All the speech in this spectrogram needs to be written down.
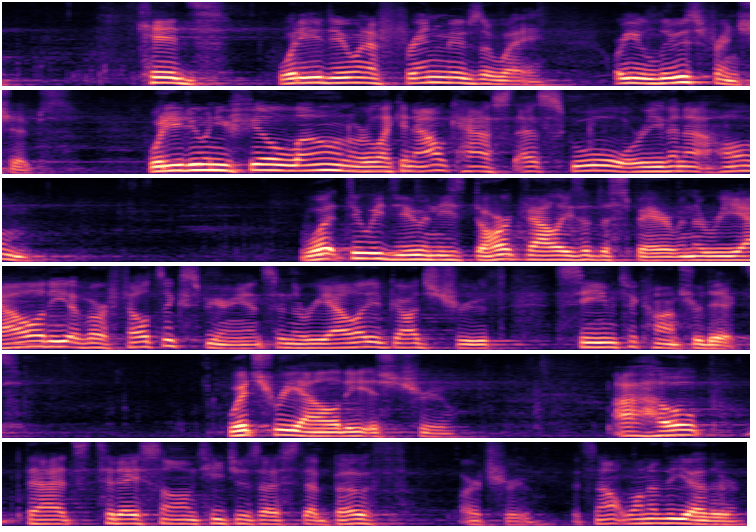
Kids, what do you do when a friend moves away or you lose friendships? What do you do when you feel alone or like an outcast at school or even at home? What do we do in these dark valleys of despair when the reality of our felt experience and the reality of God's truth seem to contradict? Which reality is true? I hope that today's psalm teaches us that both are true. It's not one of the other.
